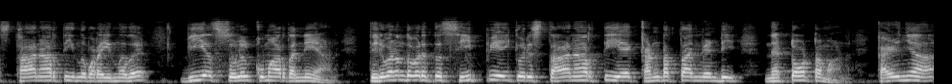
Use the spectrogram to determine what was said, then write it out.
സ്ഥാനാർത്ഥി എന്ന് പറയുന്നത് വി എസ് സുനിൽകുമാർ തന്നെയാണ്. തിരുവനന്തപുരത്ത് സി പി ഐക്ക് ഒരു സ്ഥാനാർത്ഥിയെ കണ്ടെത്താൻ വേണ്ടി നെട്ടോട്ടമാണ്. കഴിഞ്ഞ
